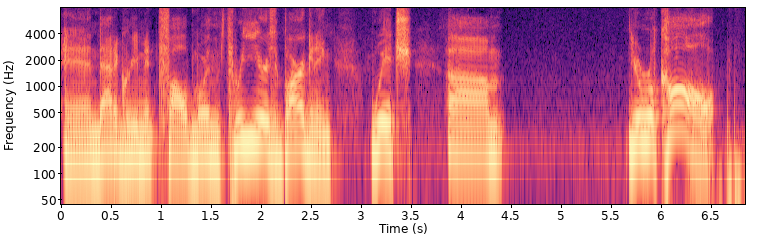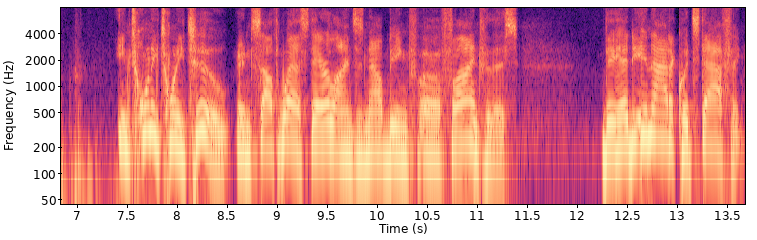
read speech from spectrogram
and that agreement followed more than three years of bargaining, which um, you'll recall in 2022, and Southwest Airlines is now being uh, fined for this. They had inadequate staffing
